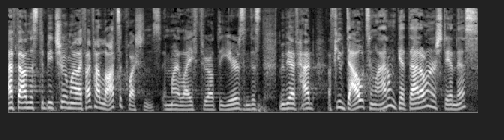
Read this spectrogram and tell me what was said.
I found this to be true in my life. I've had lots of questions in my life throughout the years, and just maybe I've had a few doubts, and I don't get that. I don't understand this.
